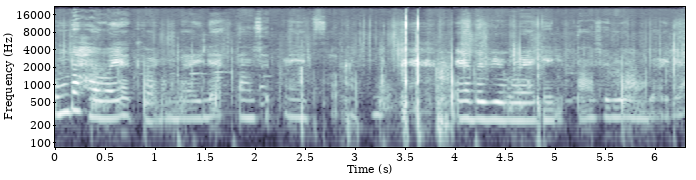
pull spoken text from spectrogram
Bunu da havaya koydum böyle dans etmeye falan. Ya da bir buraya gelip dans ediyorum böyle.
